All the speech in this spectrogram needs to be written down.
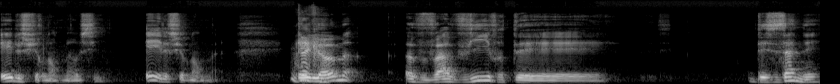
Et le surlendemain aussi. Et le surlendemain. Et l'homme va vivre des, des années,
